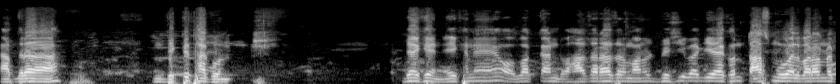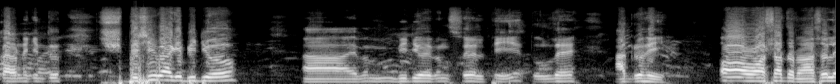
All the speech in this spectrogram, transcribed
আপনারা দেখতে থাকুন। দেখেন, এখানে অবাক কাণ্ড, হাজার হাজার মানুষ বেশিরভাগই এখন টাচ মোবাইল বাড়ানোর কারণে কিন্তু বেশিরভাগই ভিডিও এবং ভিডিও এবং সেলফি তুলতে আগ্রহী। ও, অসাধারণ। আসলে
